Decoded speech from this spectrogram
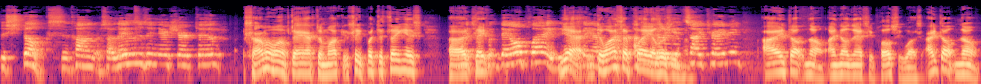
the stunks in Congress, are they losing their shirt too? Some of them they have to market. See, but the thing is, uh, they they all play. yeah, they have- the ones that play are are losing. inside trading. I don't know. I know Nancy Pelosi was. I don't know,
